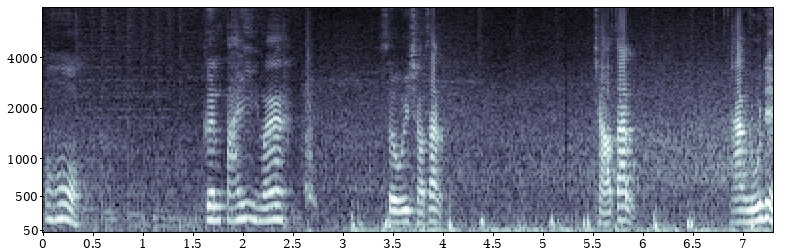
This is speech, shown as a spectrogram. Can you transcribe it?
โอ้โห เกินไปมาเซอร์วิสชาวตันชาวตันทางนู้นดิ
